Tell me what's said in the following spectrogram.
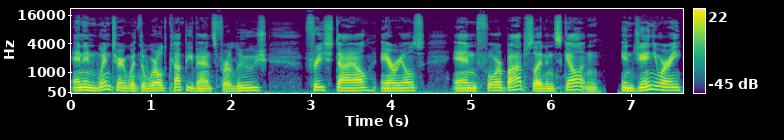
and in winter with the World Cup events for luge, freestyle, aerials, and for bobsled and skeleton. In January,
